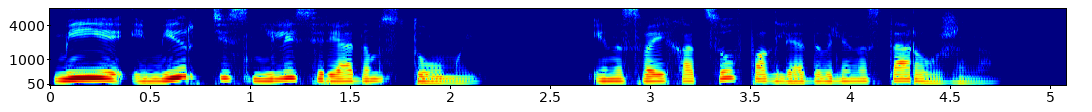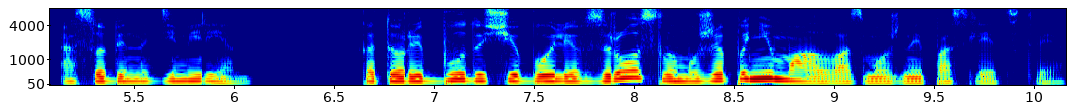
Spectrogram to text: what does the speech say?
Мия и Мир теснились рядом с Томой и на своих отцов поглядывали настороженно. Особенно Демирен, который, будучи более взрослым, уже понимал возможные последствия.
